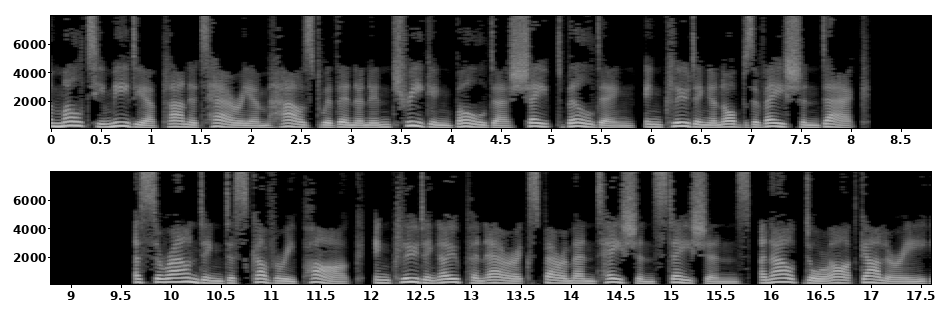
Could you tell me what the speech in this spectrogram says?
a multimedia planetarium housed within an intriguing boulder-shaped building, including an observation deck, a surrounding Discovery Park, including open-air experimentation stations, an outdoor art gallery,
